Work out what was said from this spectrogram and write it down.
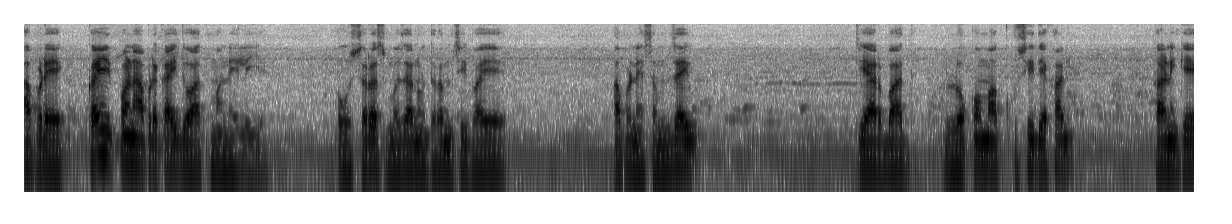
આપણે કંઈ પણ આપણે કાયદો હાથમાં નહીં લઈએ. બહુ સરસ મજાનું ધરમસિંહભાઈએ આપણને સમજાવ્યું. ત્યારબાદ લોકોમાં ખુશી દેખાડી. કારણ કે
